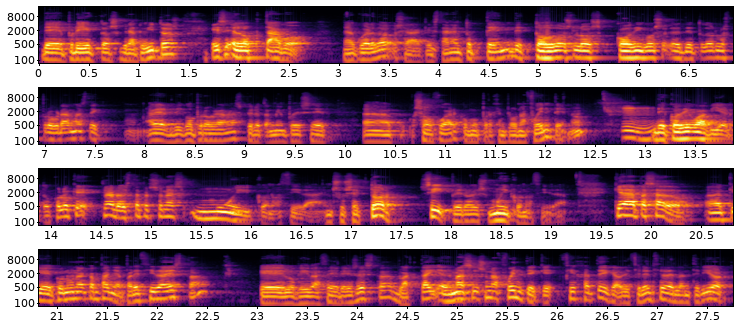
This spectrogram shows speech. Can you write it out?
de proyectos gratuitos, es el octavo ¿De acuerdo? O sea, que está en el top 10 de todos los códigos, eh, de todos los programas de... A ver, digo programas, pero también puede ser eh, software como por ejemplo una fuente ¿no? de código abierto. Con lo que, claro, esta persona es muy conocida. En su sector, sí, pero es muy conocida. ¿Qué ha pasado? Eh, que con una campaña parecida a esta, que lo que iba a hacer es esta, Black Tie, además es una fuente que, fíjate que a diferencia de la anterior,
